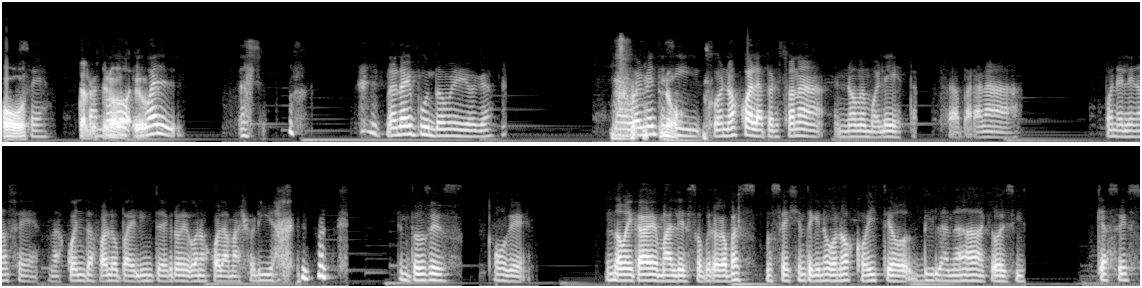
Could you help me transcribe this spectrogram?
O tal vez te lo Igual no, hay punto medio acá. igualmente si conozco a la persona no me molesta sea, para nada. Ponele, no sé, las cuentas falopa del Inter, creo que conozco a la mayoría. Entonces, como que no me cae mal eso, pero capaz, no sé, gente que no conozco, ¿viste? O de la nada, que vos decís, ¿qué haces?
